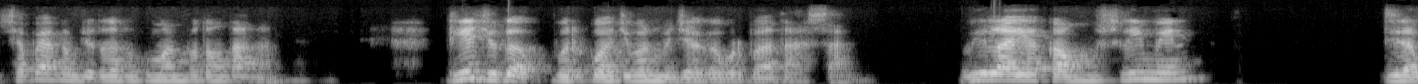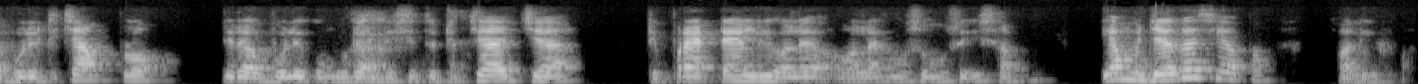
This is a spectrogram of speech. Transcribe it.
siapa yang akan menjatuhkan hukuman potong tangan? Dia juga berkewajiban menjaga perbatasan. Wilayah kaum muslimin tidak boleh dicaplok, tidak boleh kemudian di situ dijajah, dipreteli oleh oleh musuh-musuh Islam. Yang menjaga siapa? Khalifah.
